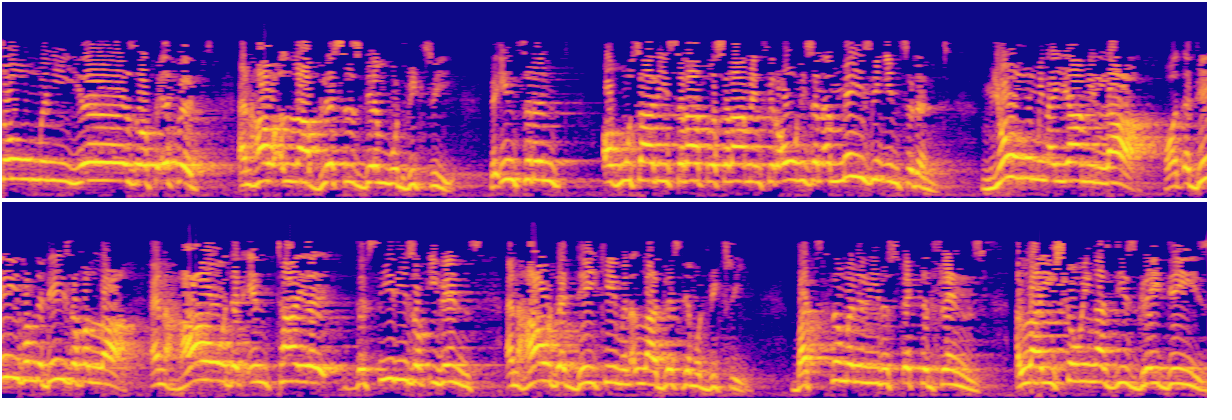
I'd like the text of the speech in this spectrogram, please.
so many years of effort and how Allah blesses them with victory. The incident of Musa alayhi salatu wasalam and Fir'aun is an amazing incident. يوم من أيام الله, or a day from the days of Allah, and how that entire, the series of events, and how that day came and Allah blessed them with victory. But similarly, respected friends, Allah is showing us these great days.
